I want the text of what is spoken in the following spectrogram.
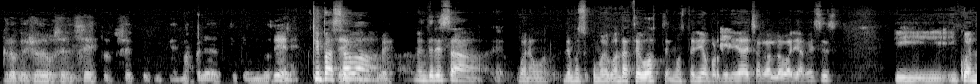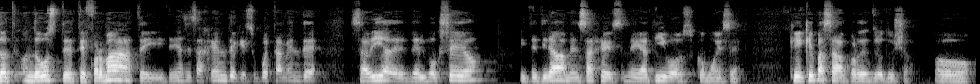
creo que yo debo ser el sexto, el sexto que más peleas que el mundo tiene. ¿Qué pasaba? me interesa, eh, bueno, como lo contaste vos, hemos tenido oportunidad de charlarlo varias veces. Y, cuando, cuando vos te, formaste y tenías esa gente que supuestamente sabía del boxeo y te tiraba mensajes negativos como ese, ¿qué, qué pasaba por dentro tuyo? O,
